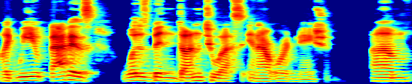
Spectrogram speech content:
Like we that is what has been done to us in our ordination. Um,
